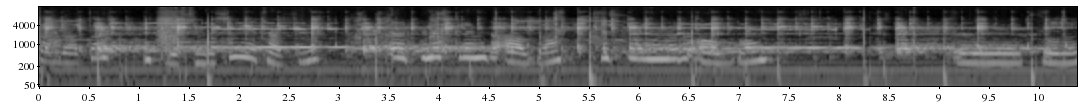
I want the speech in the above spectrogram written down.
Sen zaten 3 yaşındasın. Yetersin. Evet güneş kremi de aldım. Ve şunları aldım. Evet şöyle.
